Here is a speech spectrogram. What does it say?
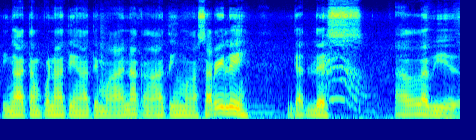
ingatan po natin ang ating mga anak, ang ating mga sarili. God bless. I love you.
